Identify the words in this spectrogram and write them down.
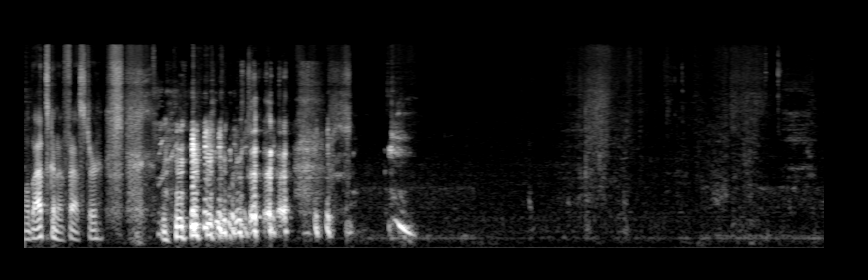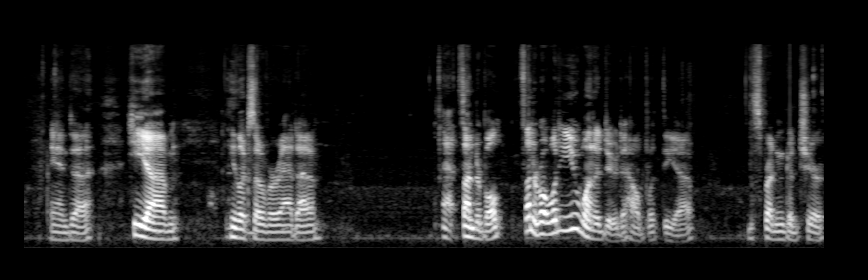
Well, that's gonna fester. and uh, he um, he looks over at uh, at Thunderbolt. Thunderbolt, what do you want to do to help with the uh, the spreading good cheer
